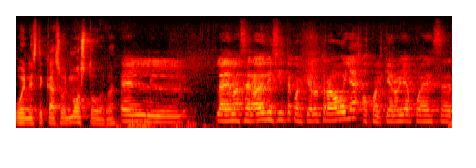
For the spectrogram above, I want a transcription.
O en este caso el mosto, ¿verdad? El, ¿La de macerado es distinta a cualquier otra olla o cualquier olla puede ser...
